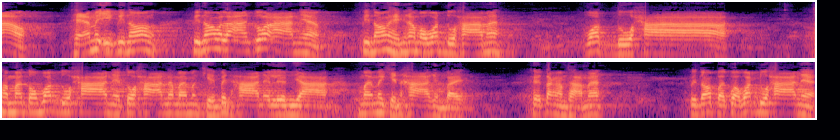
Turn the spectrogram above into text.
อ้าวแถมมาอีกพี่น้อง พี่น้องเวลาอ่านก็อ่านเนี่ย พี่น้องเห็นคำว่าวัดดูฮาไหม วัดดูฮาทำไมตรงวัดดูฮาเนี่ยตัวฮาทำไมมันเขียนเป็นฮาในเรือนยาไม่ไม่เขียนฮาขึ้นไป เคยตั้งคำถามไหมเป็นน้องเปิดกว่าวัดดูฮาเนี่ย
